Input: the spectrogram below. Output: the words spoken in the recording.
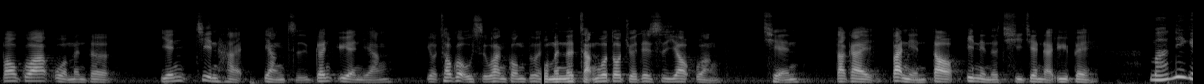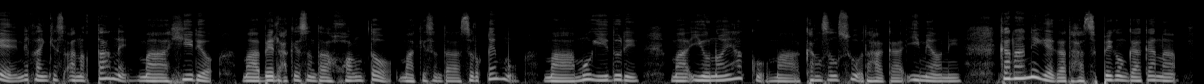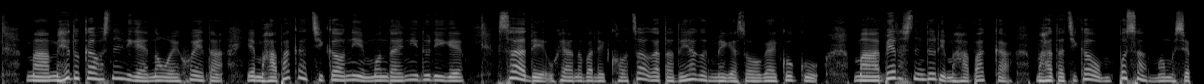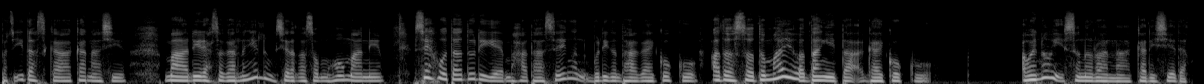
包括我们的沿近海养殖跟远洋有超过五十万公吨，我们的掌握都绝对是要往前大概半年到一年的期间来预备。 만약에 내 관계에서 안 왔다네 마 히려 마벨 학교선다 황도 마께선다 스럽게모 마목 이들이 마 이혼의 학구 마 강성수 다가 이면이 가나니게가 다스 빼건가 가나 마 해도가 화스니게 농의 회다 예 마바가 지가니 문다니들이게 사데 우야노발레 거자가 다대학은 맥에서 가고고 마벨 신들이 마바가 마하다 지가 엄포사 몸세파치 이다스가 가나시 마리라서 가는 헬룽 세다가 섬호마니 뭐 세호다들이게 마하다세 링은 브릭은 다 가이코쿠 아더서도 마요 당이다 가이코쿠 아웨노이 스노라나 가리시에닥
